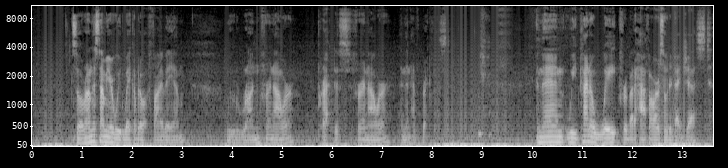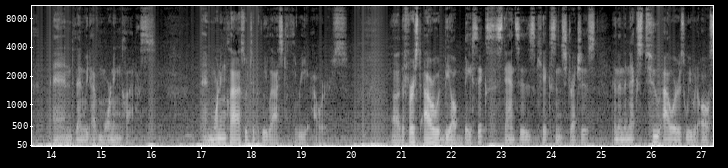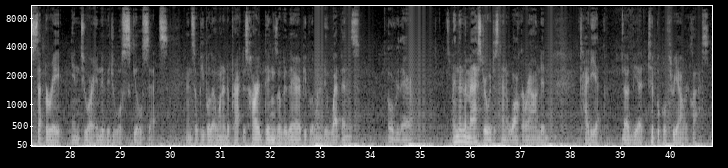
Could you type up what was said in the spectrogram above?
So around this time of year, we'd wake up at about 5 a.m. We would run for an hour, practice for an hour, and then have breakfast. And then we'd kind of wait for about a half hour or so to digest, and then we'd have morning class. And morning class would typically last three hours. Uh, the first hour would be all basics, stances, kicks, and stretches. And then the next two hours, we would all separate into our individual skill sets. And so, people that wanted to practice hard things over there, people that want to do weapons over there. And then the master would just kind of walk around and tidy up. That would be a typical three hour class.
